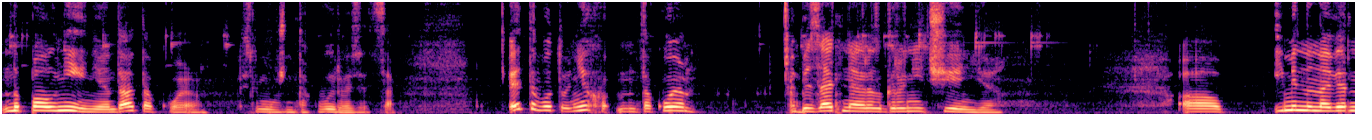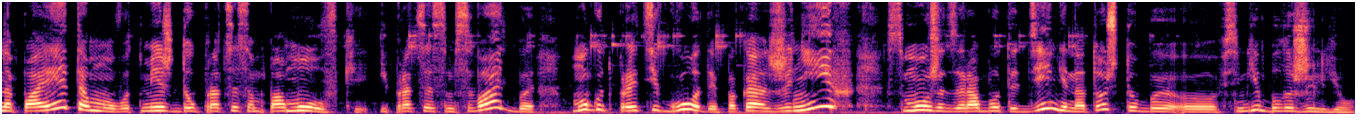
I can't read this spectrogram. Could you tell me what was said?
наполнение, да, такое, если можно так выразиться. Это вот у них такое обязательное разграничение. Именно, наверное, поэтому вот между процессом помолвки и процессом свадьбы могут пройти годы, пока жених сможет заработать деньги на то, чтобы э, в семье было жилье.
